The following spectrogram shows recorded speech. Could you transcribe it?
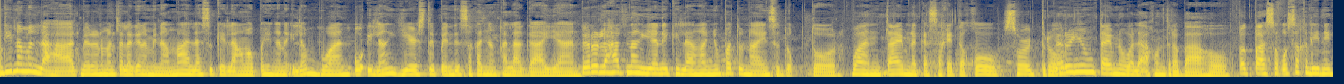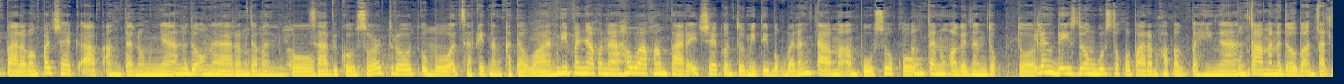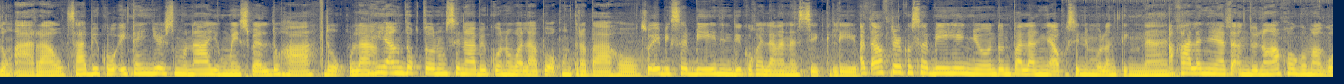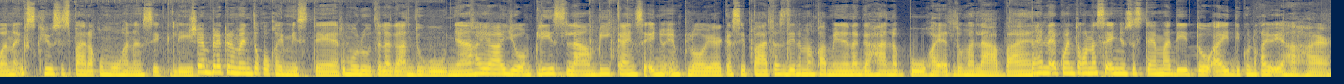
Hindi naman lahat. Meron naman talaga na minamalas at kailangan magpahinga ng ilang buwan o ilang years depende sa kanyang kalagayan. Pero lahat ng yan ay kailangan yung patunayan sa doktor. One time nagkasakit ako, sore throat. Pero yung time na wala akong trabaho. Pagpasok ko sa clinic para magpa-check up, ang tanong niya, ano daw ang nararamdaman ko? Sabi ko, sore throat, ubo at sakit ng katawan. Hindi pa niya ako nahawakan para i-check kung tumitibok ba ng tama ang puso ko. Ang tanong agad ng doktor. Ilang days daw ang gusto ko para makapagpahinga. Kung tama na daw ba ang tatlong araw. Sabi ko, eh 10 years mo na yung may sweldo ha. Joke lang. Nahiya ang doktor nung sinabi ko na wala po akong trabaho. So ibig sabihin, hindi ko kailangan ng sick leave. At after ko sabihin yun, dun pa lang niya ako sinimulang tingnan. Akala niya yata ando lang ako gumagawa ng excuses para kumuha ng sick leave. Siyempre, kinumento ko kay mister. Kumulo talaga ang dugo niya. Kaya yun, please lang, be kind sa inyong employer kasi patas din naman kami na naghahanap buhay at lumalaban. Dahil naikwento ko na sa inyong sistema dito ay di ko na kayo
